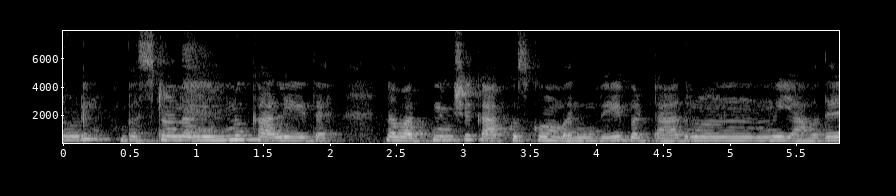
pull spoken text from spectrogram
ನೋಡಿ, ಬಸ್ ಸ್ಟ್ಯಾಂಡಲ್ಲಿ ಇನ್ನೂ ಖಾಲಿ ಇದೆ. ನಾವು ಹತ್ತು ನಿಮಿಷಕ್ಕೆ ಹಾಕಿಸ್ಕೊಂಡ್ ಬಂದ್ವಿ, ಬಟ್ ಆದ್ರೂ ಯಾವುದೇ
